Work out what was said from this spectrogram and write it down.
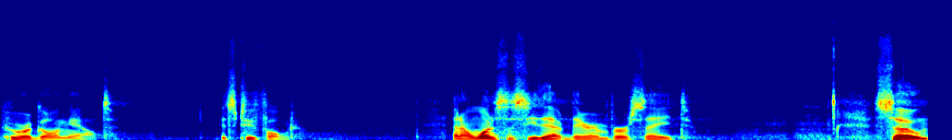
who are going out. It's twofold. And I want us to see that there in verse 8. So,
